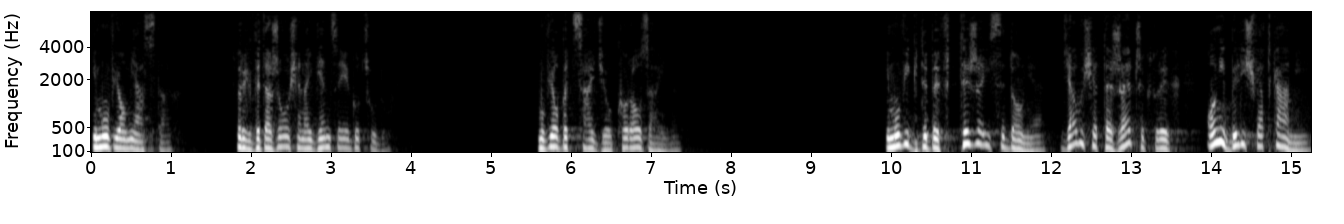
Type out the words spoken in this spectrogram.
I mówi o miastach, w których wydarzyło się najwięcej Jego cudów. Mówi o Betsajdzie, o Korozain. I mówi, gdyby w Tyrze i Sydonie działy się te rzeczy, których oni byli świadkami,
